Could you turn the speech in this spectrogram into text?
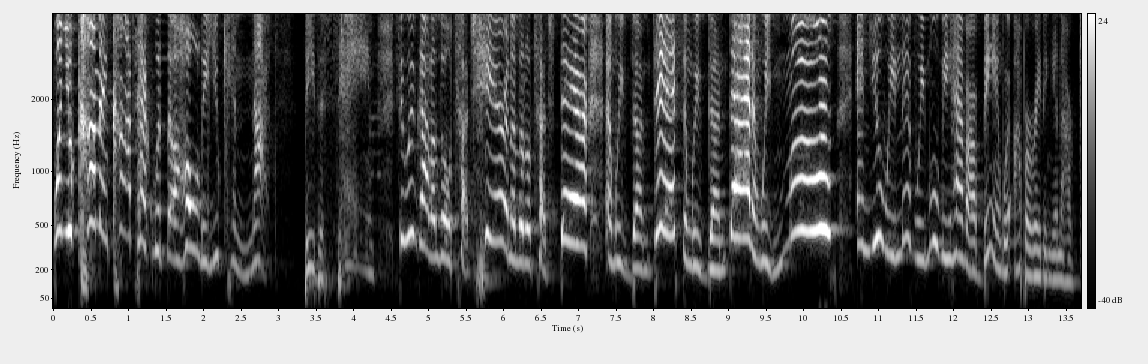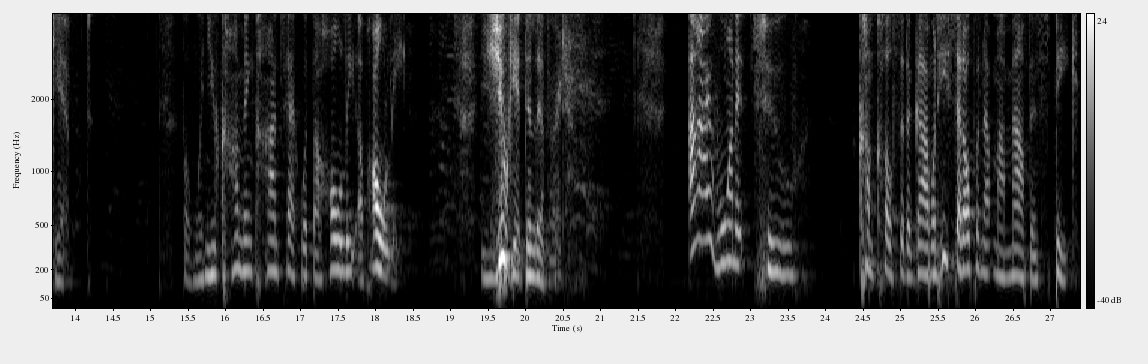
When you come in contact with the holy, you cannot be the same. See, we've got a little touch here and a little touch there, and we've done this and we've done that, and we move. And you, we live, we move, we have our being, we're operating in our gift. But when you come in contact with the Holy of Holy, you get delivered. I wanted to come closer to God. When He said, Open up my mouth and speak,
